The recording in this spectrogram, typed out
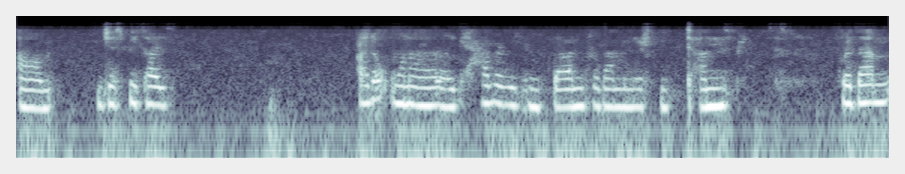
Um, just because I don't want to like have everything done for them and just be done for them.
